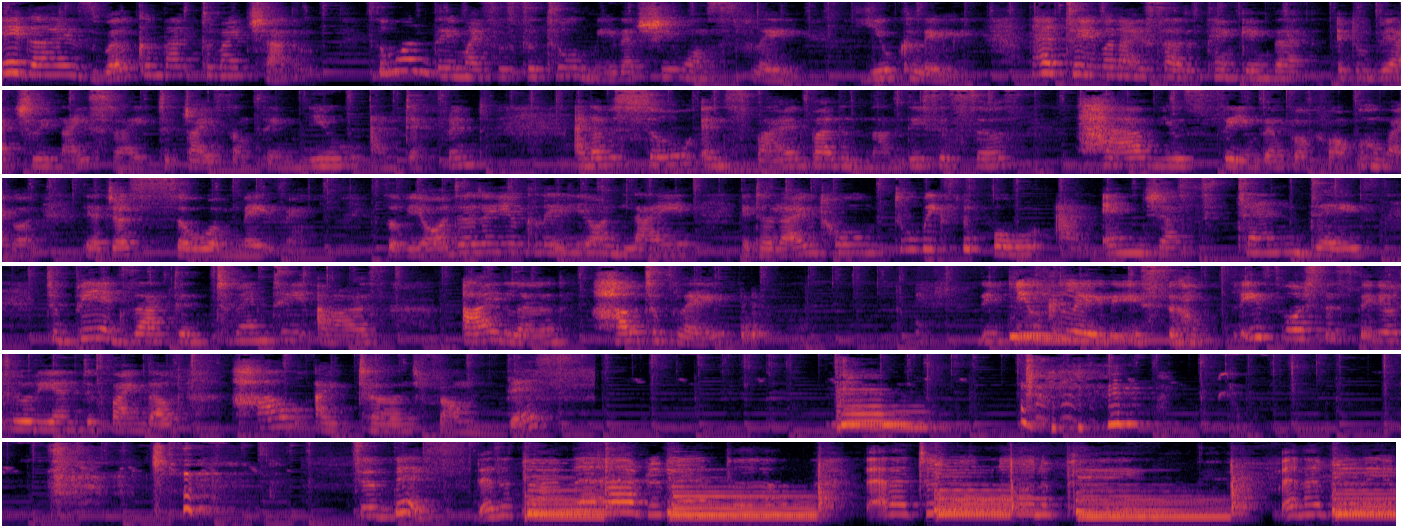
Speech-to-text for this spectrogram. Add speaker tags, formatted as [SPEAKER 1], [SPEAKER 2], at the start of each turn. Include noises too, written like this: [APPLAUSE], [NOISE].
[SPEAKER 1] Hey guys, welcome back to my channel. So one day my sister told me that she wants to play ukulele. That day when I started thinking that it would be actually nice, right, to try something new and different. And I was so inspired by the Nandy sisters. Have you seen them perform? Oh my god, they're just so amazing. So we ordered a ukulele online. It arrived home two weeks before and in just 10 days to be exact, in 20 hours, I learned how to play the ukulele. So please watch this video till the end to find out how I turned from this [LAUGHS] to this. There's a time that I remember that I don't wanna pay when I believed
